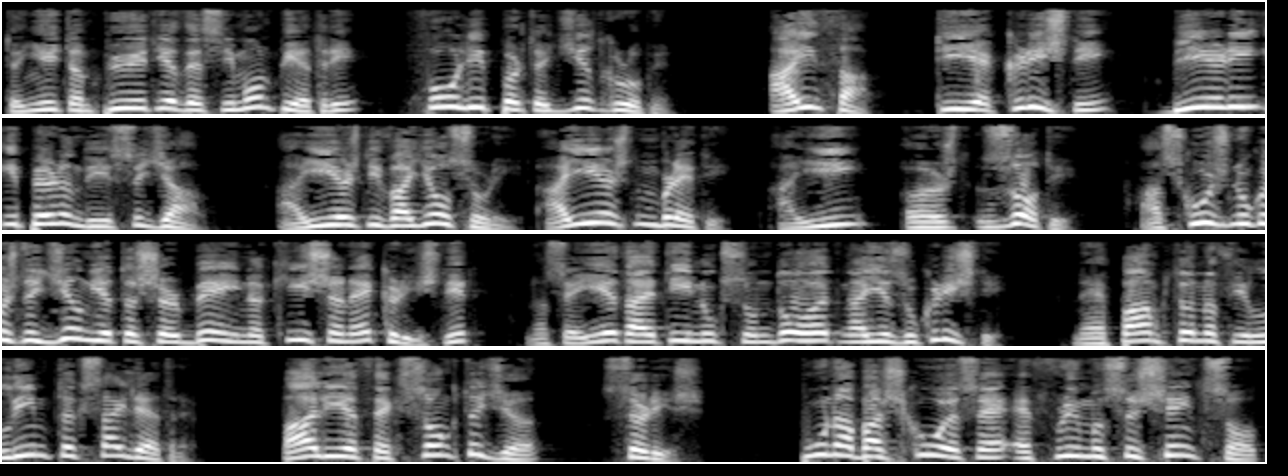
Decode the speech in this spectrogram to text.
të njëjtën pyetje dhe Simon Pjetri foli për të gjithë grupin. Ai tha, Ti je Krishti, Biri i Perëndisë së gjallë. Ai është i vajosuri, ai është mbreti, ai është Zoti. Askush nuk është në gjendje të shërbejë në kishën e Krishtit, nëse jeta e tij nuk sundohet nga Jezu Krishti. Ne e pamë këtë në fillim të kësaj letre. Pali e thekson këtë gjë sërish. Puna bashkuese e Frymës së Shenjtë sot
